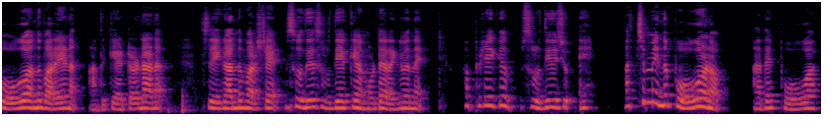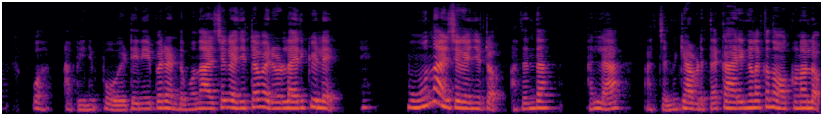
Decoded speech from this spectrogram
പോകുമെന്ന് പറയണം. അത് കേട്ടോണ്ടാണ് ശ്രീകാന്തും വർഷേ ശ്രുതി ശ്രുതിയൊക്കെ അങ്ങോട്ട് ഇറങ്ങി വന്നേ. അപ്പോഴേക്കും ശ്രുതി വെച്ചു ഏ അച്ഛമ്മ ഇന്ന് പോകുവാണോ? അതെ പോവുക ഓ അപ്പം ഇനി പോയിട്ട് ഇനിയിപ്പോൾ രണ്ട് മൂന്നാഴ്ച കഴിഞ്ഞിട്ടോ വരുള്ളായിരിക്കുമല്ലേ അല്ലേ മൂന്നാഴ്ച കഴിഞ്ഞിട്ടോ? അതെന്താ? അല്ല അച്ചമ്മയ്ക്ക് അവിടുത്തെ കാര്യങ്ങളൊക്കെ നോക്കണല്ലോ.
